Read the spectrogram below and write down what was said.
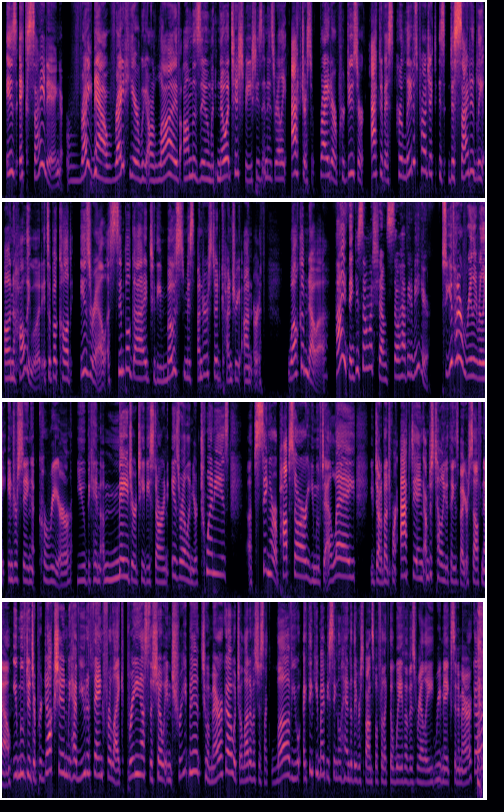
Is exciting. Right now, right here, we are live on the Zoom with Noa Tishby. She's an Israeli actress, writer, producer, activist. Her latest project is decidedly un Hollywood. It's a book called Israel, a simple guide to the most misunderstood country on earth. Welcome, Noa. Hi, thank you so much. I'm so happy to be here. So, you've had a really, really interesting career. You became a major TV star in Israel in your 20s a singer, a pop star. You moved to LA. You've done a bunch more acting. I'm just telling you things about yourself now. You moved into production. We have you to thank for like bringing us the show in treatment to America, which a lot of us just like love. You, I think you might be single handedly responsible for like the wave of Israeli remakes in America.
